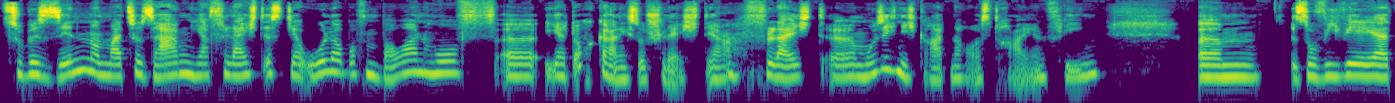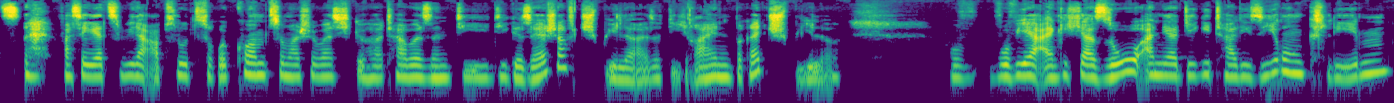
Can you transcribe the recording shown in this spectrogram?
zu besinnen und mal zu sagen, ja, vielleicht ist der Urlaub auf dem Bauernhof äh, ja doch gar nicht so schlecht, ja. Vielleicht äh, muss ich nicht gerade nach Australien fliegen. Ähm, so wie wir jetzt, was ja jetzt wieder absolut zurückkommt, zum Beispiel, was ich gehört habe, sind die, die Gesellschaftsspiele, also die reinen Brettspiele, wo, wo wir eigentlich ja so an der Digitalisierung kleben,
